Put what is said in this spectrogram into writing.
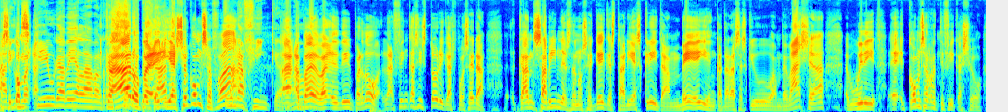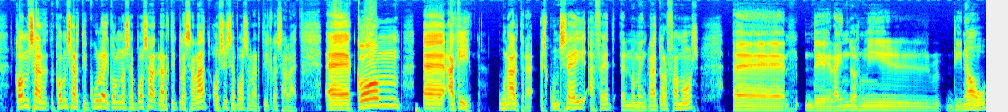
així com inscriure bé a la claro, i això com se fa? Una finca, ah, no? Ah, perdó, les finques històriques pues era Can Sabines de no sé què, que estaria escrit en B i en català s'escriu en B baixa. Vull dir, eh, com se rectifica això? Com s'articula i com no se posa l'article salat o si se posa l'article salat? Eh, com eh, aquí, un altre, el Consell ha fet el nomenclàtor famós eh, de l'any 2019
